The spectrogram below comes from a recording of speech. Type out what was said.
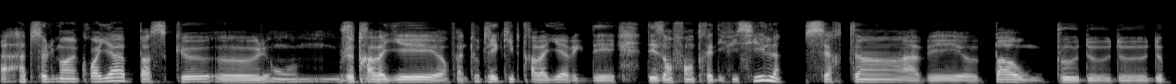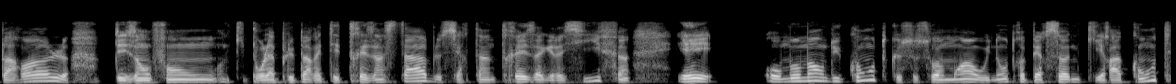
absolument incroyable, parce que euh, on, je travaillais, enfin toute l'équipe travaillait avec des, des enfants très difficiles. Certains avaient euh, pas ou peu de, de, paroles, des enfants qui pour la plupart étaient très instables, certains très agressifs, et au moment du conte, que ce soit moi ou une autre personne qui raconte,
